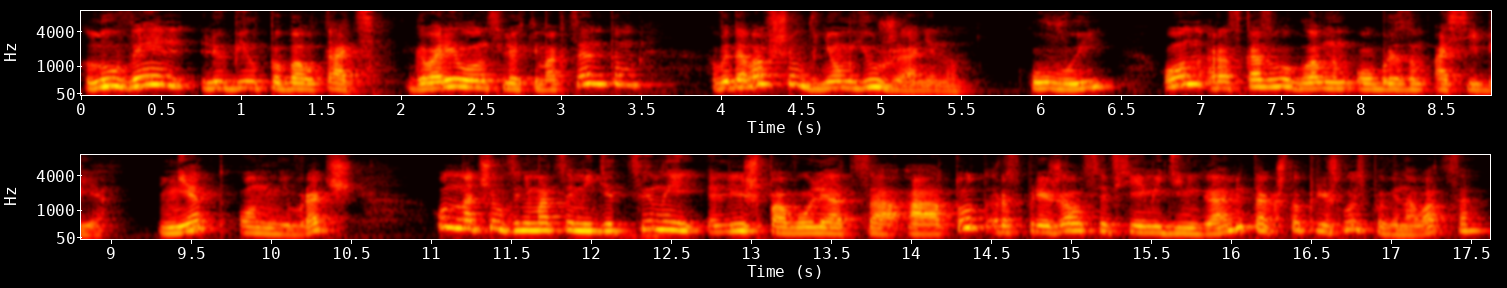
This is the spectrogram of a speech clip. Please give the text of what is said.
Лувель любил поболтать. Говорил он с легким акцентом, выдававшим в нем южанину. Увы, он рассказывал главным образом о себе. Нет, он не врач. Он начал заниматься медициной лишь по воле отца, а тот распоряжался всеми деньгами, так что пришлось повиноваться.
